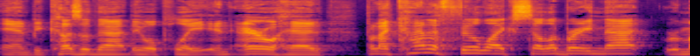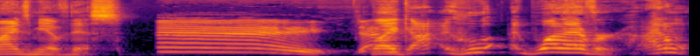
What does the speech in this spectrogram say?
and because of that, they will play in Arrowhead. But I kind of feel like celebrating that reminds me of this. That- Like I, who, whatever. I don't.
